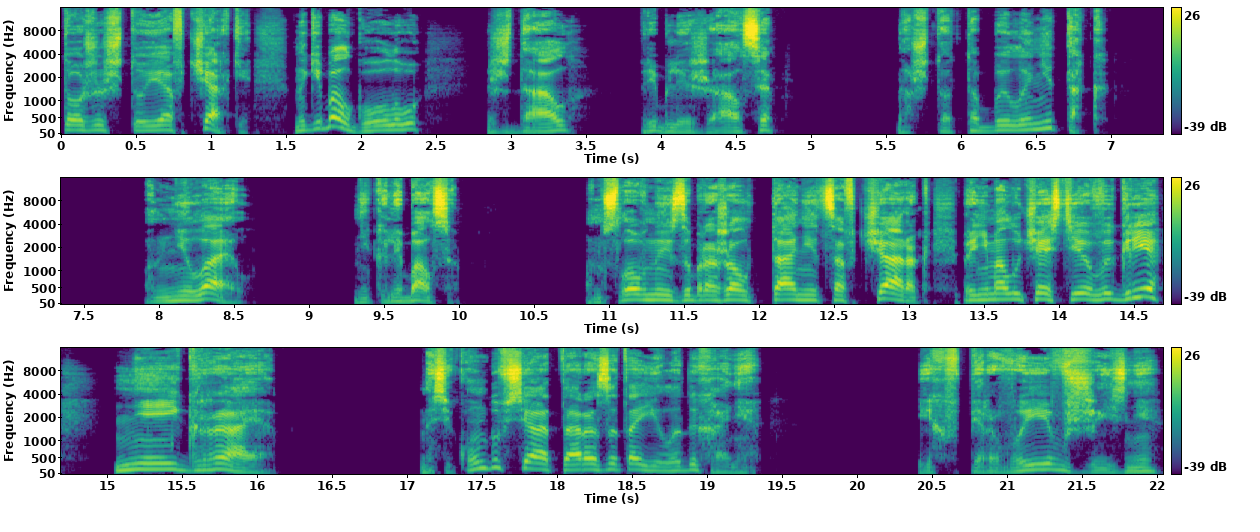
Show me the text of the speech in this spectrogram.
то же, что и овчарки. Нагибал голову, ждал, приближался. Но что-то было не так. Он не лаял, не колебался. Он словно изображал танец овчарок, принимал участие в игре, не играя. На секунду вся Атара затаила дыхание. Их впервые в жизни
